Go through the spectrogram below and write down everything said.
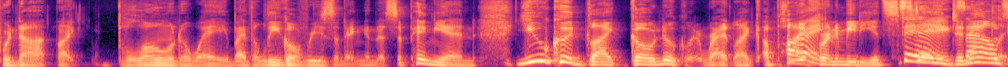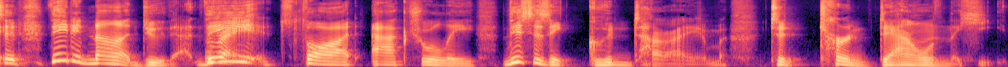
were not like blown away by the legal reasoning in this opinion, you could like go nuclear, right? Like apply right. for an immediate stay, stay denounce exactly. it. They did not do that. They right. thought actually this is a good time to turn down the heat.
